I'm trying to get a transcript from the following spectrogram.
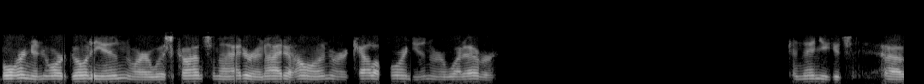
born an Oregonian or a Wisconsinite or an Idahoan or a Californian or whatever. And then you could uh,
